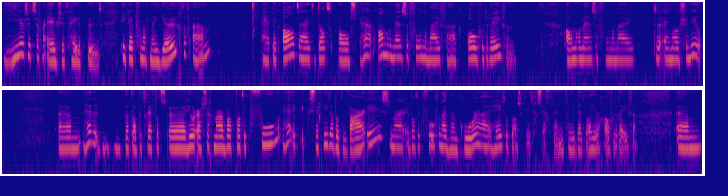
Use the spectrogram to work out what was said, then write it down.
hier zit zeg maar even het hele punt. Ik heb vanaf mijn jeugd af aan, heb ik altijd dat als andere mensen vonden mij vaak overdreven. Andere mensen vonden mij te emotioneel. Um, wat dat betreft, dat is uh, heel erg zeg maar wat, wat ik voel. ik, ik, zeg niet dat het waar is, maar wat ik voel vanuit mijn broer. Hij heeft ook wel eens een keertje gezegd van, van je bent wel heel erg overdreven. Um,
